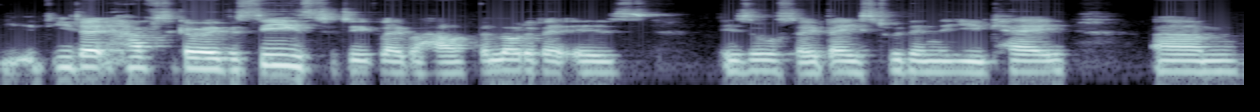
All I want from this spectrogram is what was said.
You don't have to go overseas to do global health. A lot of it is is also based within the UK, um,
